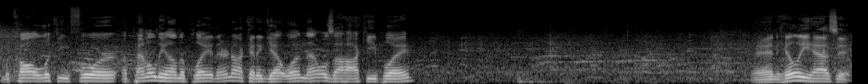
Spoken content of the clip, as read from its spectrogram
McCall looking for a penalty on the play. They're not going to get one. That was a hockey play. And Hilly has it.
